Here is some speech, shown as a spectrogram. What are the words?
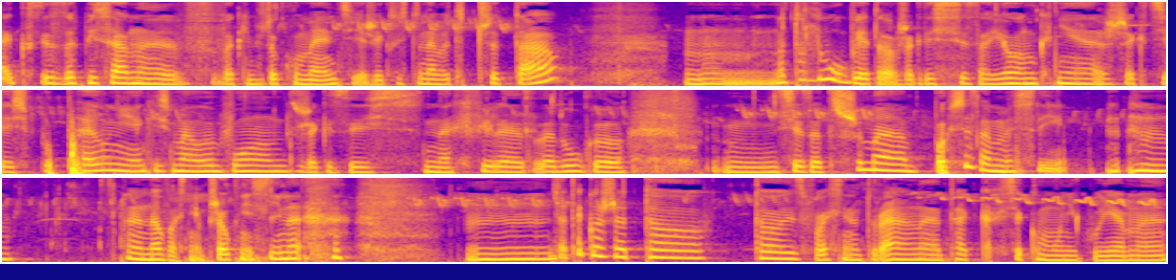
tekst jest zapisany w jakimś dokumencie, jeżeli ktoś to nawet czyta, mm, no to lubię to, że gdzieś się zająknie, że gdzieś popełni jakiś mały błąd, że gdzieś na chwilę za długo mm, się zatrzyma, bo się zamyśli. No właśnie, przełknie ślinę. Mm, dlatego, że to, to jest właśnie naturalne, tak się komunikujemy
